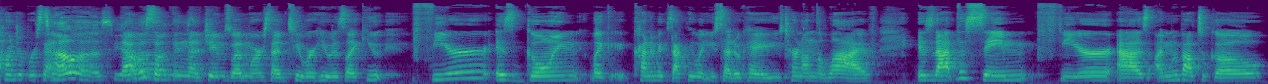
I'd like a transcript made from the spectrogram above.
hundred percent. Tell us. yeah. That was something that James Wedmore said too, where he was like, "You fear is going like kind of exactly what you said. Okay, you turn on the live. Is that the same fear as I'm about to go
